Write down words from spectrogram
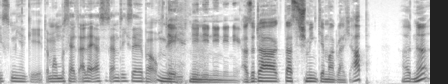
es mir geht. Und man muss ja als allererstes an sich selber auch nee, denken. Nee, nee, nee, nee, nee. Also da, das schminkt ihr mal gleich ab. Äh, ne?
